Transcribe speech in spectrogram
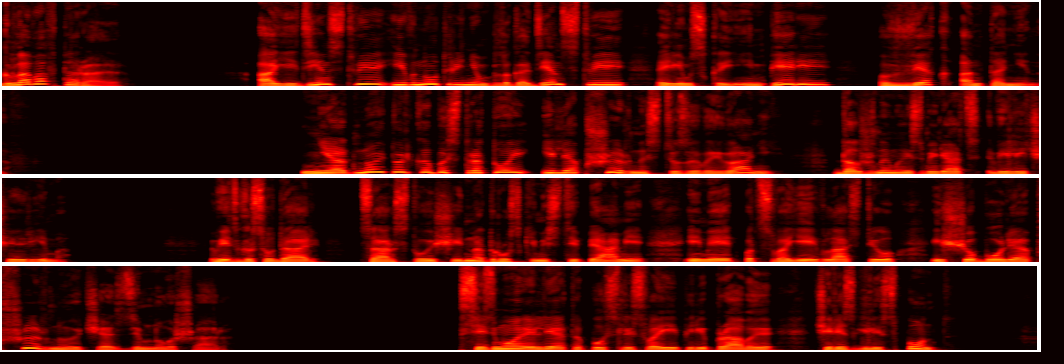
Глава вторая. О единстве и внутреннем благоденствии Римской империи в век Антонинов. Ни одной только быстротой или обширностью завоеваний должны мы измерять величие Рима. Ведь государь, царствующий над русскими степями, имеет под своей властью еще более обширную часть земного шара. В седьмое лето после своей переправы через Гелеспонд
